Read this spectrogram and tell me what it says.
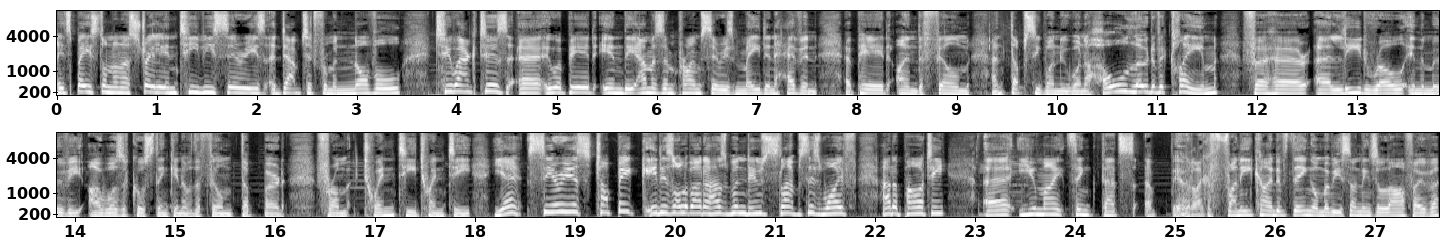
It's based on an Australian TV series adapted from a novel. Two actors uh, who appeared in the Amazon Prime series Made in Heaven appeared in the film, and Taapsee Pannu won a whole load of acclaim for her uh, lead role in the movie. I was, of course, thinking of the film Thappad from 2020. Yeah, serious topic. It is all about a husband who slaps his wife at a party. Uh, you might think that's a, like a funny kind of thing, or maybe something to laugh over,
